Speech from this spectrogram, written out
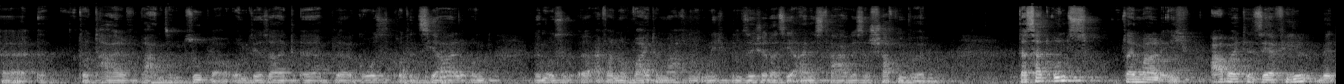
äh, total Wahnsinn, super und ihr seid äh, großes Potenzial und ihr müsst äh, einfach noch weitermachen und ich bin sicher, dass ihr eines Tages es schaffen würden. Das hat uns, sag mal, ich arbeite sehr viel mit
